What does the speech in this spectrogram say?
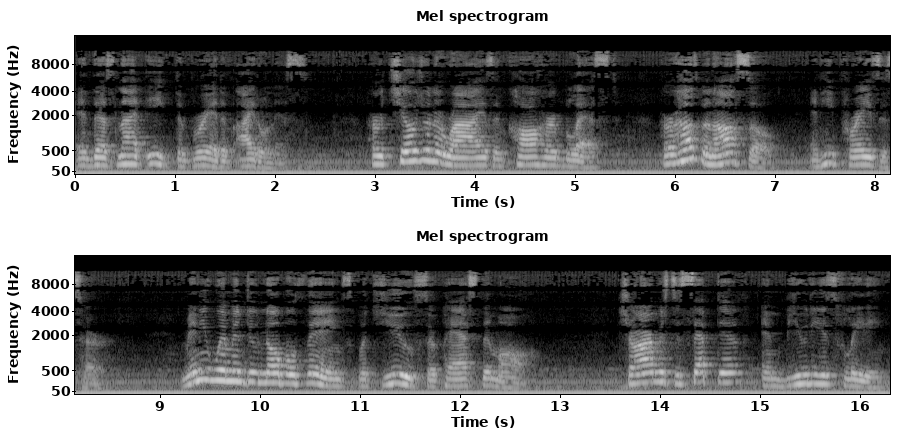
and does not eat the bread of idleness. Her children arise and call her blessed, her husband also, and he praises her. Many women do noble things, but you surpass them all. Charm is deceptive and beauty is fleeting,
